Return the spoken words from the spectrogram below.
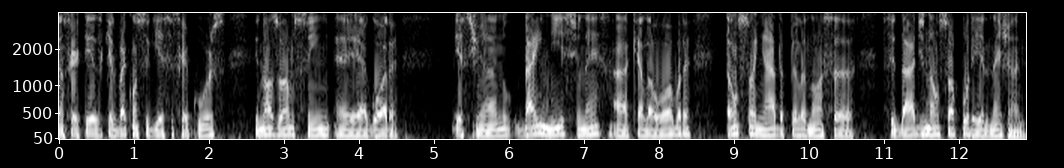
tenho certeza que ele vai conseguir esses recursos e nós vamos sim é, agora este ano dar início, né, àquela obra tão sonhada pela nossa cidade, não só por ele, né, Jane?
